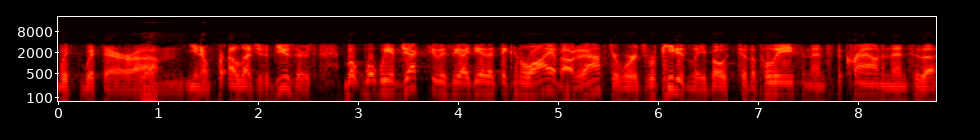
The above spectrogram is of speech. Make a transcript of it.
with with their um, yeah. you know alleged abusers. But what we object to is the idea that they can lie about it afterwards repeatedly, both to the police and then to the crown and then to the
